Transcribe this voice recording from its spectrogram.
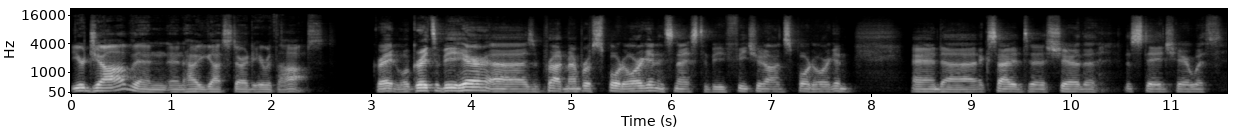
your job and, and how you got started here with the Hops. Great. Well, great to be here uh, as a proud member of Sport Oregon. It's nice to be featured on Sport Oregon, and uh, excited to share the the stage here with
